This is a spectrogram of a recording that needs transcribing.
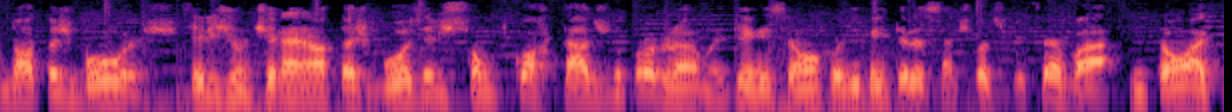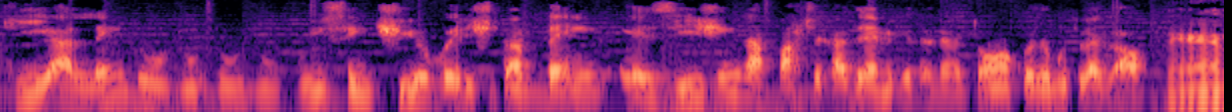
notas boas. Se eles não tirarem notas boas, eles são cortados do programa. Então, isso é uma coisa bem interessante para se observar. Então, aqui, além do, do, do, do, incentivo, eles também exigem na parte acadêmica, entendeu? Então, é uma coisa muito legal. É,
